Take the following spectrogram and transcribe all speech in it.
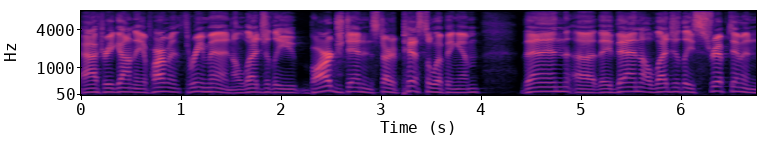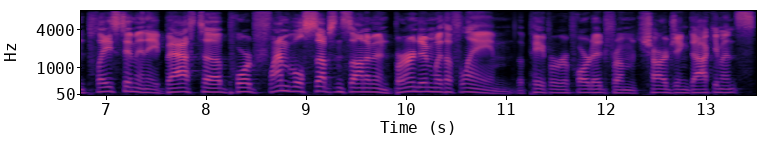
After he got in the apartment, three men allegedly barged in and started pistol whipping him. Then uh, they then allegedly stripped him and placed him in a bathtub, poured flammable substance on him, and burned him with a flame. The paper reported from charging documents.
